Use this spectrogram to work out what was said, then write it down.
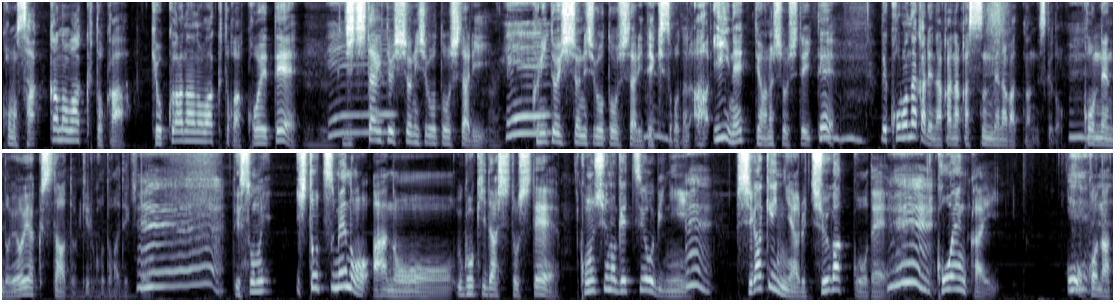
この作家の枠とか局アナの枠とか超えて自治体と一緒に仕事をしたり国と一緒に仕事をしたりできそうだな、あいいねっていう話をしていて、でコロナ禍でなかなか進んでなかったんですけど、今年度ようやくスタートを切ることができて。うん。でその一つ目の、あの動き出しとして今週の月曜日に、うん滋賀県にある中学校でうん。講演会を行っ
